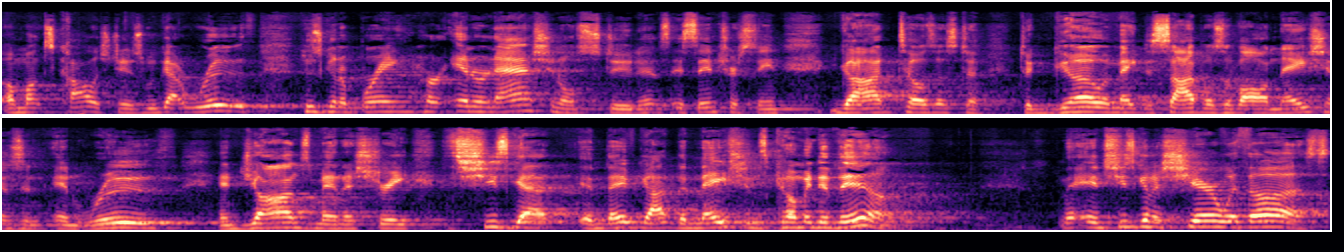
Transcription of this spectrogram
amongst college students. We've got Ruth who's going to bring her international students. It's interesting. God tells us to, to go and make disciples of all nations. And, and Ruth and John's ministry, she's got, and they've got the nations coming to them. And she's going to share with us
